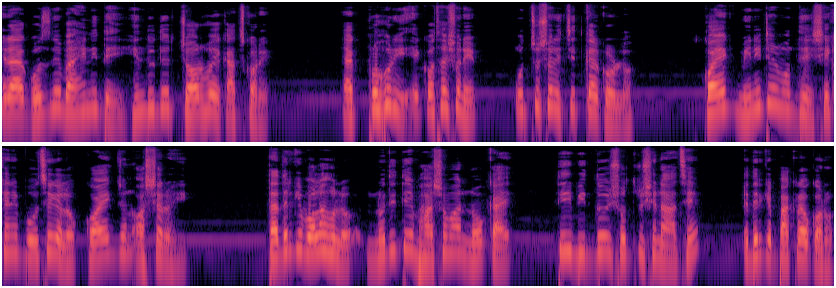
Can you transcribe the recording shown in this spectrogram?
এরা গজনি বাহিনীতে হিন্দুদের চর হয়ে কাজ করে। এক প্রহরী এ কথা শুনে উচ্চস্বরে চিৎকার করল। কয়েক মিনিটের মধ্যে সেখানে পৌঁছে গেল কয়েকজন অশ্বারোহী। তাদেরকে বলা হলো, নদীতে ভাসমান নৌকায় তীরবিদ্ধ শত্রু সেনা আছে, এদেরকে পাকড়াও করো।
